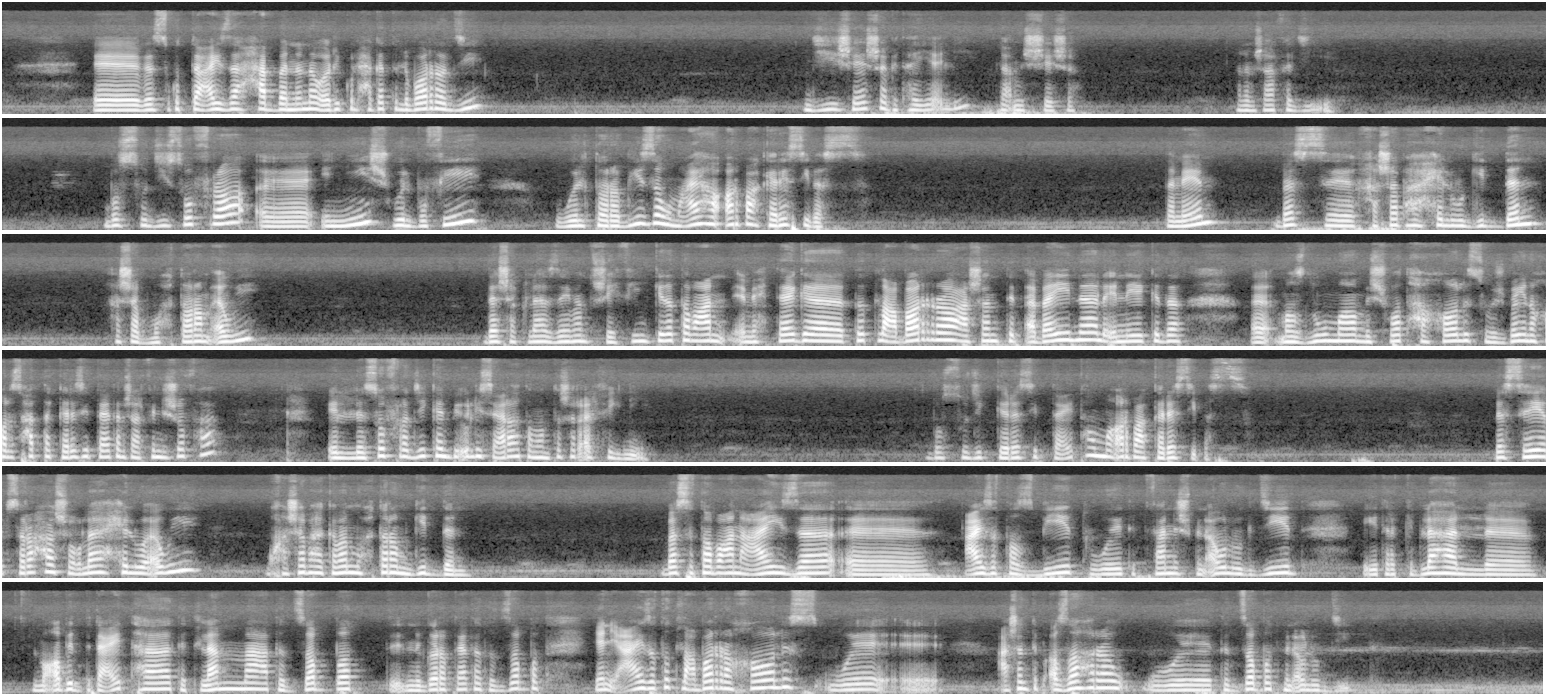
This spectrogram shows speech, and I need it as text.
آه، بس كنت عايزة حابة إن أنا أوريكم الحاجات اللي بره دي. دي شاشة بتهيألي لا مش شاشة. أنا مش عارفة دي إيه. بصوا دي سفرة آه، النيش والبوفيه والترابيزة ومعاها أربع كراسي بس. تمام؟ بس خشبها حلو جدا. خشب محترم قوي. ده شكلها زي ما أنتم شايفين كده. طبعا محتاجة تطلع بره عشان تبقى باينة لأن هي كده آه، مظلومة مش واضحة خالص ومش باينة خالص. حتى الكراسي بتاعتها مش عارفين نشوفها السفرة دي كان بيقولي سعرها 18 ألف جنيه. بصوا دي الكراسي بتاعتها هم أربع كراسي بس. بس هي بصراحة شغلها حلو قوي وخشبها كمان محترم جدا. بس طبعا عايزة آه عايزة تظبيط وتتفنش من أول وجديد. يتركب لها ال- المقابض بتاعتها تتلمع تتظبط النجارة بتاعتها تتظبط. يعني عايزة تطلع بره خالص وعشان تبقى ظاهرة وتتظبط من أول وجديد.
